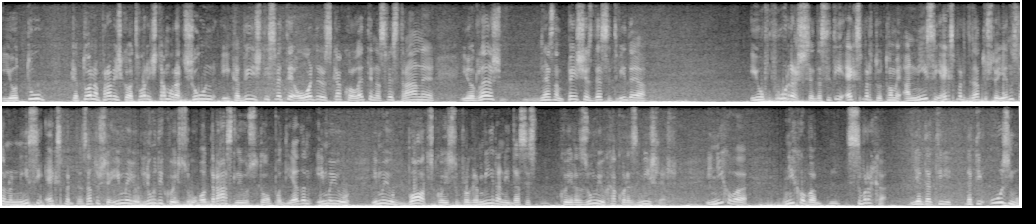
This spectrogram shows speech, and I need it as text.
i od tu, kad to napraviš, kad otvoriš tamo račun i kad vidiš ti sve te orders kako lete na sve strane i odgledaš, ne znam, 5, 6, 10 videa i ufuraš se da si ti ekspert u tome, a nisi ekspert zato što jednostavno nisi ekspert, zato što imaju ljudi koji su odrasli uz to pod jedan, imaju, imaju bots koji su programirani da se, koji razumiju kako razmišljaš. I njihova, njihova svrha je da ti, da ti uzmu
